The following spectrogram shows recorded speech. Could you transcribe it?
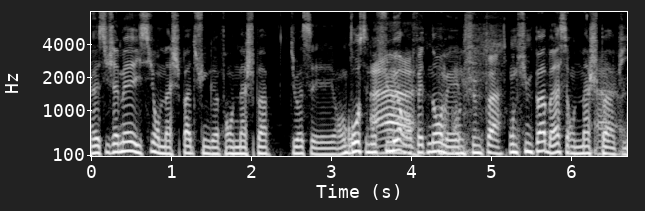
Euh, si jamais ici on ne mâche pas de chewing-gum, enfin on ne mâche pas, tu vois, c'est en gros c'est non Ah, fumeur en fait, non, on- mais On ne fume pas. on ne fume pas, bah là c'est on ne mâche Ah, pas. Puis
